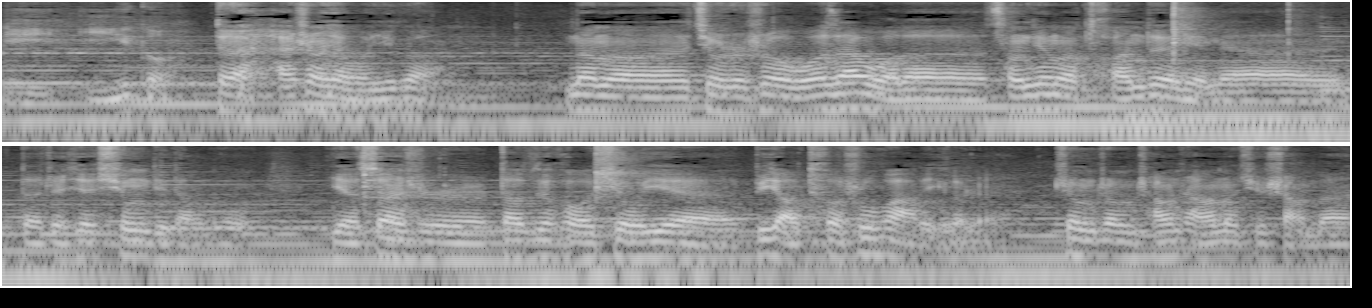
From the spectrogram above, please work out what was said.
你一个。对，还剩下我一个。那么就是说，我在我的曾经的团队里面的这些兄弟当中，也算是到最后就业比较特殊化的一个人，正正常常的去上班，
